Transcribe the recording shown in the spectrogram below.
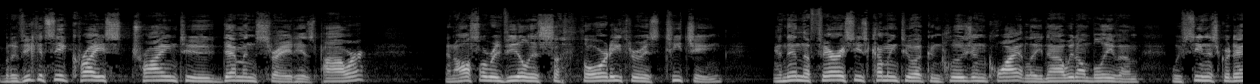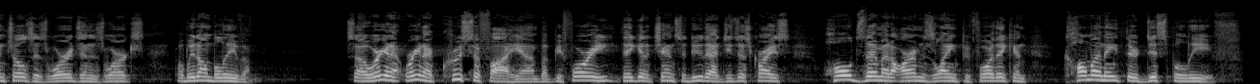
But if you can see Christ trying to demonstrate his power and also reveal his authority through his teaching, and then the Pharisees coming to a conclusion quietly, now we don't believe him. We've seen his credentials, his words, and his works, but we don't believe him. So we're gonna we're gonna crucify him, but before he, they get a chance to do that, Jesus Christ holds them at arm's length before they can culminate their disbelief.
